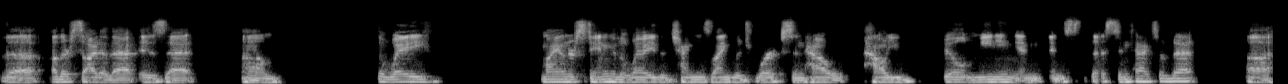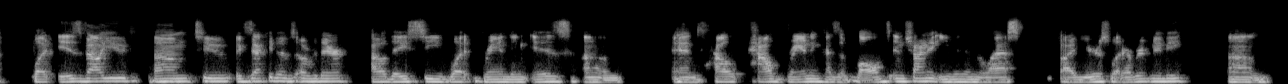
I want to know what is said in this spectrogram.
the other side of that is that, um, the way my understanding of the way the Chinese language works and how how you build meaning and, and the syntax of that. Uh, what is valued um, to executives over there, how they see what branding is, um, and how how branding has evolved in China, even in the last five years, whatever it may be. Um,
